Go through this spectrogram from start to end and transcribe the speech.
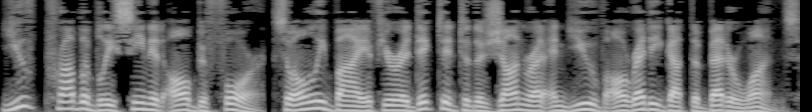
You've probably seen it all before, so only buy if you're addicted to the genre and you've already got the better ones.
